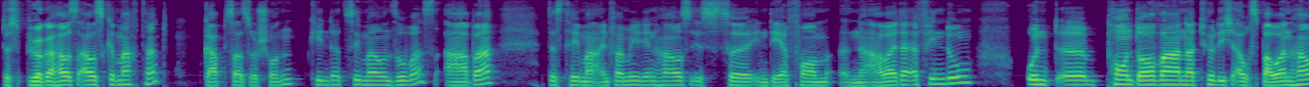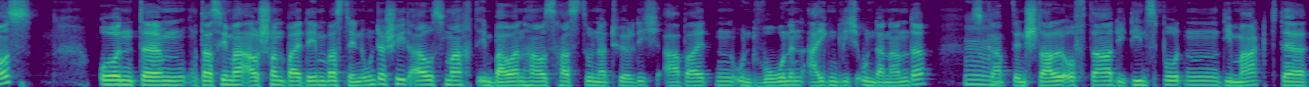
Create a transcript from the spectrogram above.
das Bürgerhaus ausgemacht hat. Gab es also schon Kinderzimmer und sowas, aber das Thema Einfamilienhaus ist äh, in der Form eine Arbeitererfindung. Und äh, Pendant war natürlich auch das Bauernhaus. Und ähm, da sind wir auch schon bei dem, was den Unterschied ausmacht. Im Bauernhaus hast du natürlich Arbeiten und Wohnen eigentlich untereinander. Es hm. gab den Stall oft da, die Dienstboten, die Magd, der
